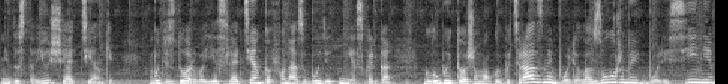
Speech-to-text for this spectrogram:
недостающие оттенки. Будет здорово, если оттенков у нас будет несколько. Голубые тоже могут быть разные, более лазурные, более синие.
